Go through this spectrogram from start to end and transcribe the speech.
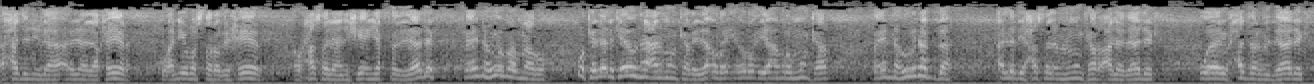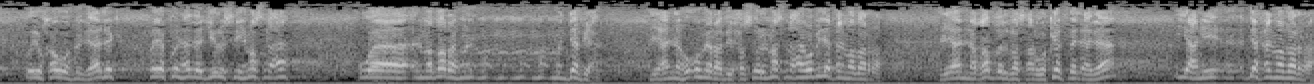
أحد إلى إلى خير وأن يبصر بخير أو حصل يعني شيء يقتضي ذلك فإنه يؤمر معروف وكذلك ينهى عن المنكر. إذا رؤي أمر منكر فإنه ينبه الذي حصل من المنكر على ذلك ويحذر من ذلك ويخوف من ذلك فيكون هذا الجلوس فيه مصلحة والمضرة مندفعة لأنه أمر بحصول المصلحة وبدفع المضرة لأن غض البصر وكف الأذى يعني دفع المضرة.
